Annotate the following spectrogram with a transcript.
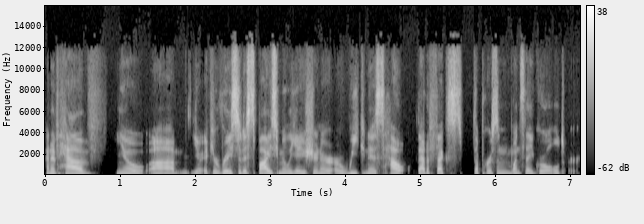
kind of have you know, um, you know, if you're raised to despise humiliation or, or, weakness, how that affects the person once they grow older.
